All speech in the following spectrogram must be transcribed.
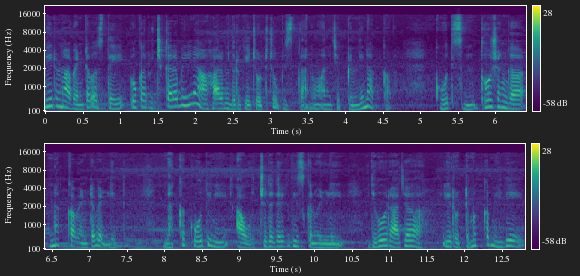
మీరు నా వెంట వస్తే ఒక రుచికరమైన ఆహారం దొరికే చోటు చూపిస్తాను అని చెప్పింది నక్క. కోతి సంతోషంగా నక్క వెంట వెళ్ళింది. నక్క కోతిని ఆ ఉచ్చు దగ్గరికి తీసుకుని వెళ్ళి ఇదిగో రాజా ఈ రొట్టె ముక్క మీదే.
